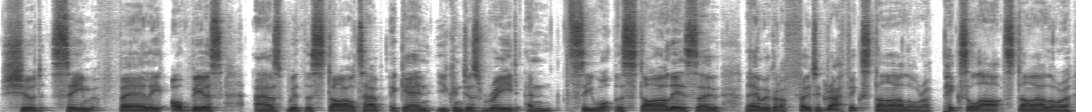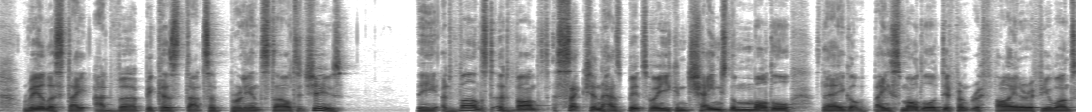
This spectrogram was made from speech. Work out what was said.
should seem fairly obvious. As with the style tab again you can just read and see what the style is. So there we've got a photographic style or a pixel art style or a real estate advert because that's a brilliant style to choose the advanced advanced section has bits where you can change the model. There you've got a base model, a different refiner if you want,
